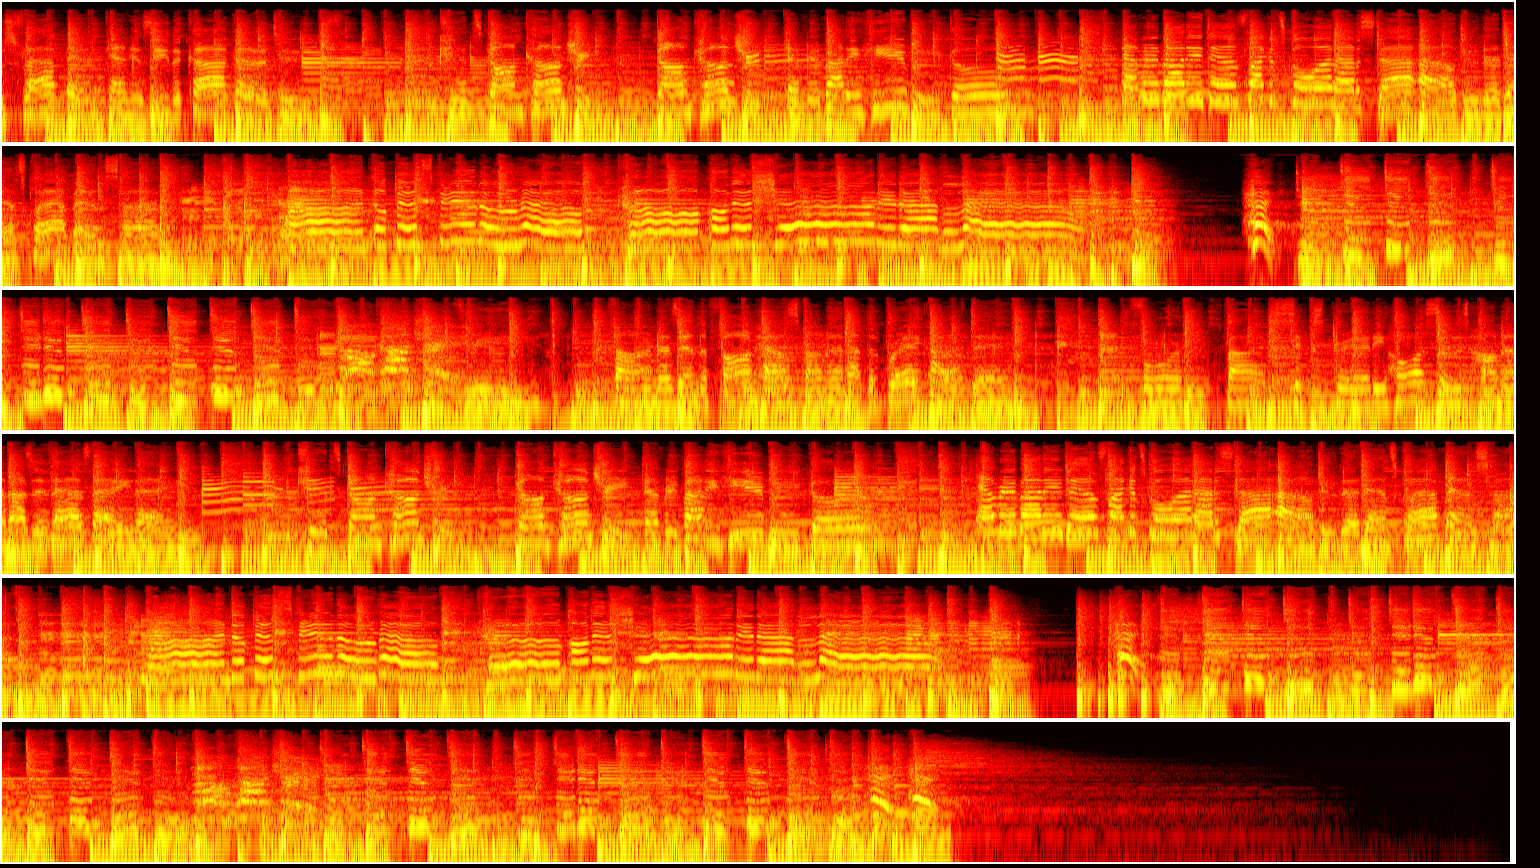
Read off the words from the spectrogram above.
who's flapping? Can you see the cockatoo? The kid's gone country. Farmers in the farmhouse farming at the break of day. Four, five, six pretty horses.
